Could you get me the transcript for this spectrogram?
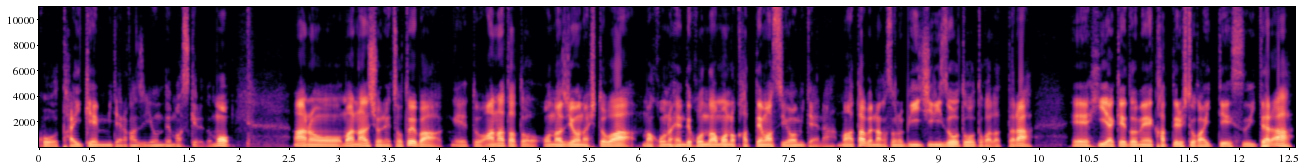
こう体験みたいな感じで呼んでますけれども、あの、まあ、なんでしょうね。例えば、えっ、ー、と、あなたと同じような人は、まあ、この辺でこんなもの買ってますよ、みたいな。まあ、多分なんかそのビーチリゾートとかだったら、えー、日焼け止め買ってる人が一定数いたら、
